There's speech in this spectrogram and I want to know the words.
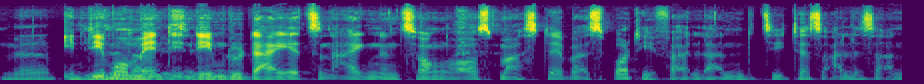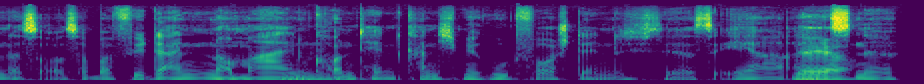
Ne, In dem Moment, in dem du da jetzt einen eigenen Song rausmachst, der bei Spotify landet, sieht das alles anders aus. Aber für deinen normalen Content kann ich mir gut vorstellen, dass ich das eher Mhm. Ja, als ja. eine.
